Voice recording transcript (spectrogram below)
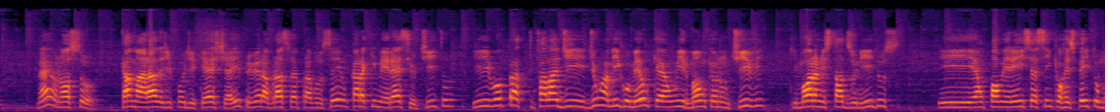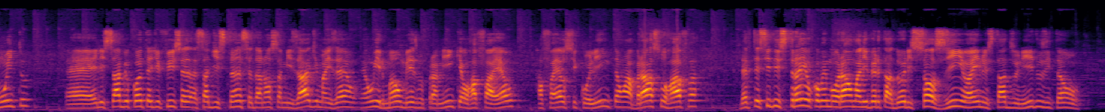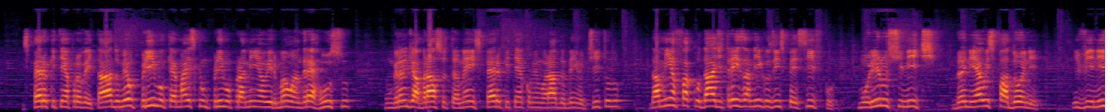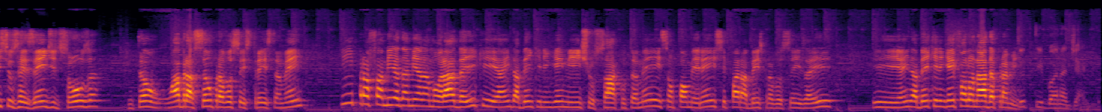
né, o nosso camarada de podcast aí. Primeiro abraço vai para você, um cara que merece o título. E vou para falar de, de um amigo meu, que é um irmão que eu não tive, que mora nos Estados Unidos e é um palmeirense assim que eu respeito muito. É, ele sabe o quanto é difícil essa distância da nossa amizade, mas é, é um irmão mesmo para mim, que é o Rafael, Rafael Cicolin. Então, um abraço, Rafa. Deve ter sido estranho comemorar uma Libertadores sozinho aí nos Estados Unidos, então Espero que tenha aproveitado. Meu primo, que é mais que um primo para mim, é o irmão André Russo. Um grande abraço também. Espero que tenha comemorado bem o título. Da minha faculdade, três amigos em específico: Murilo Schmidt, Daniel Spadoni e Vinícius Rezende de Souza. Então, um abração para vocês três também. E para a família da minha namorada aí, que ainda bem que ninguém me enche o saco também, são palmeirense, parabéns para vocês aí. E ainda bem que ninguém falou nada para mim.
